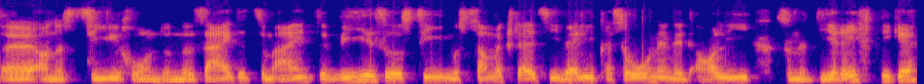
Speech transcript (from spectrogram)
äh, an ein Ziel kommt. Und er sagt zum einen, wie so ein Team muss zusammengestellt sein, welche Personen, nicht alle, sondern die richtigen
